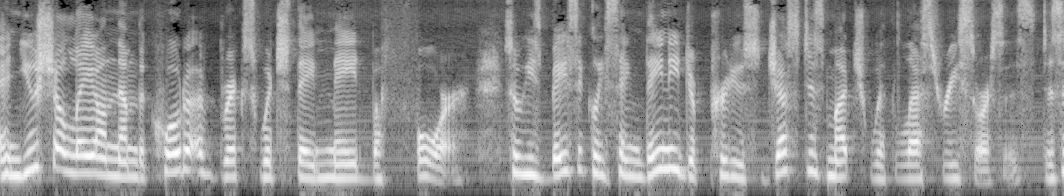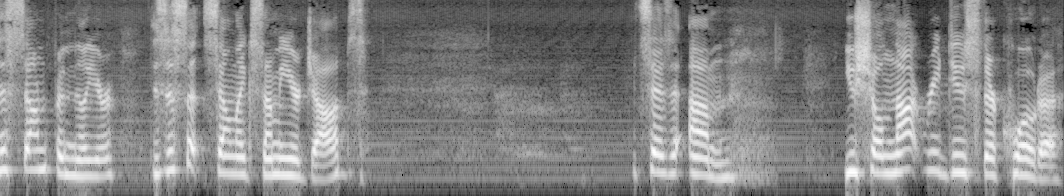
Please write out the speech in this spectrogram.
and, you shall lay on them the quota of bricks which they made before. So he's basically saying they need to produce just as much with less resources. Does this sound familiar? Does this sound like some of your jobs? It says, um, You shall not reduce their quota,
